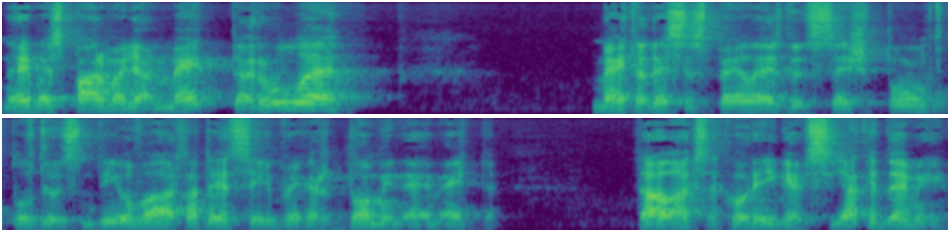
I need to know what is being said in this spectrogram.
Ne bez pārmaiņām, meta rulē. Meta desmit spēlēs 26 punkti, plus 22 vārtu attiecību. Vienkārši dominē meta. Tālāk sako Rīgas akadēmija.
